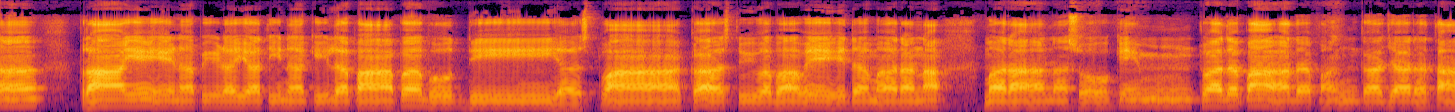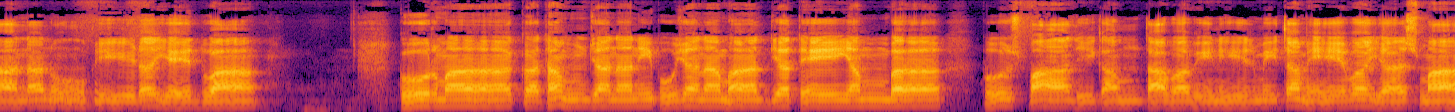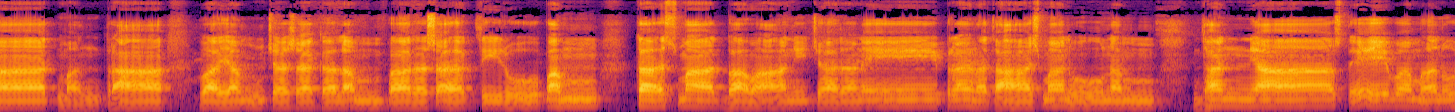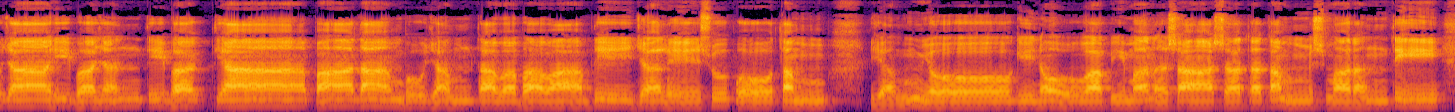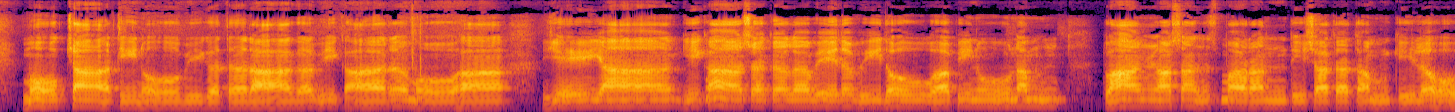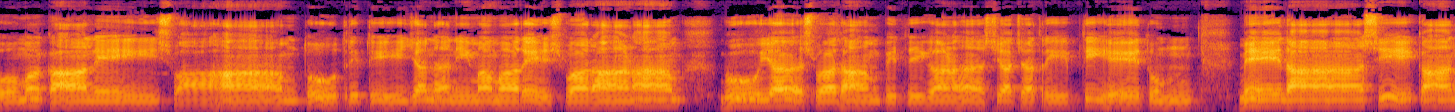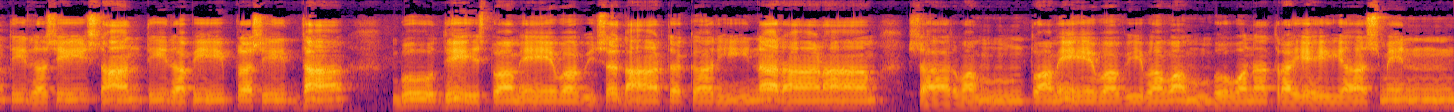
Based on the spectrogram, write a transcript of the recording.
प्रायेण पीडयति न किल पापबुद्धि यस्त्वा कस्त्विव भवेदमरणा मरानशो किं त्वदपादपङ्कजरताननुपीडयेद्वा कूर्म कथं जननि पूजनमद्यतेऽम्ब पुष्पादिकं तव विनिर्मितमेव यस्मात् मन्त्रा वयं च सकलं परशक्तिरूपं तस्माद् भवानि चरणे प्रणताश्मनूनम् धन्यास्तेव मनुजा हि भजन्ति भक्त्या पादाम्बुजं तव भवाब्धिजलेषु पोतम् यं योगिनोऽपि मनसा सततं स्मरन्ति। मोक्षार्थिनो विगतरागविकारमोहा। ये याज्ञिका सकलवेदविदोऽपि नूनम् त्वां सततं किल होमकाले। स्वाहां तु तृप्तिजननि ममरेश्वराणां भूयश्वदां पितृगणस्य च तृप्तिहेतुं। मेधाशी कान्तिरसि शान्तिरपि प्रसिद्धा। बुद्धिस्त्वमेव विशदार्थकरी नराणां सर्वं त्वमेव विभवं भुवनत्रयेऽस्मिन्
